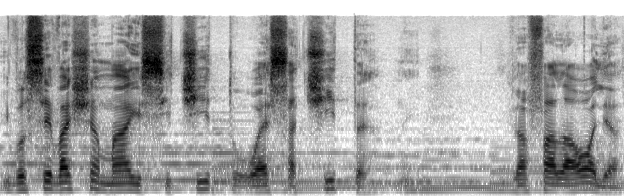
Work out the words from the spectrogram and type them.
E você vai chamar esse Tito ou essa Tita, né, e vai falar: olha,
